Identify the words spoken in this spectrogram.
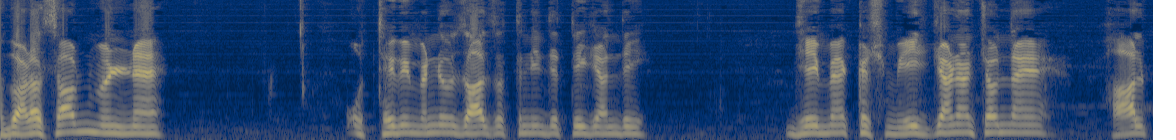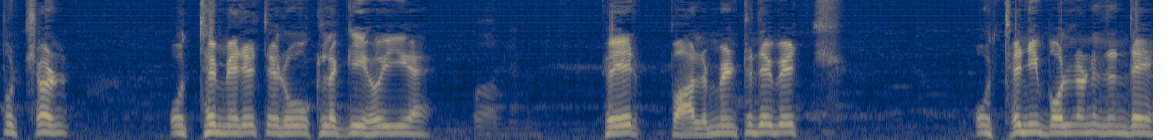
ਹਵਾੜਾ ਸਾਹਿਬ ਨੂੰ ਮਿਲਣਾ ਹੈ ਉੱਥੇ ਵੀ ਮੈਨੂੰ ਇਜਾਜ਼ਤ ਨਹੀਂ ਦਿੱਤੀ ਜਾਂਦੀ। ਜੇ ਮੈਂ ਕਸ਼ਮੀਰ ਜਾਣਾ ਚਾਹੁੰਦਾ ਹਾਂ ਹਾਲ ਪੁੱਛਣ ਉੱਥੇ ਮੇਰੇ ਤੇ ਰੋਕ ਲੱਗੀ ਹੋਈ ਹੈ। ਫਿਰ ਪਾਰਲੀਮੈਂਟ ਦੇ ਵਿੱਚ ਉੱਥੇ ਨਹੀਂ ਬੋਲਣ ਦਿੰਦੇ।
